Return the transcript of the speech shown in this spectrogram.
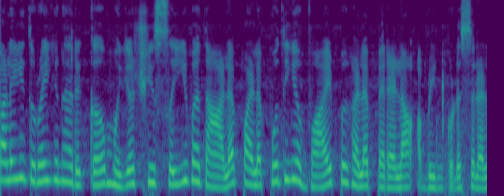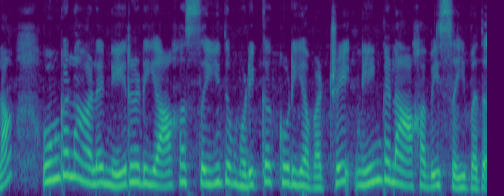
கலைத்துறையினருக்கு முயற்சி செய்வதால் பல புதிய வாய்ப்புகளை பெறலாம் அப்படின்னு கூட சொல்லலாம். உங்களால் நேரடியாக செய்து முடிக்கக்கூடியவற்றை நீங்களாகவே செய்வது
